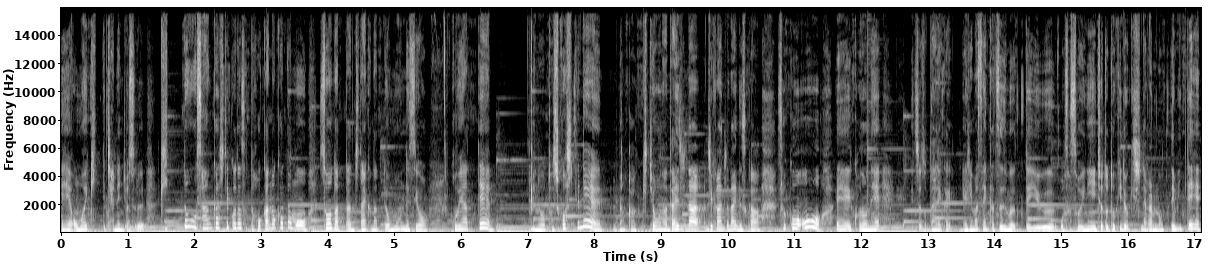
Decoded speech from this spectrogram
えー、思い切ってチャレンジをする。きっと参加してくださった他の方もそうだったんじゃないかなって思うんですよ。こうやってあの年越しってねなんか貴重な大事な時間じゃないですか。そこを、えー、このねちょっと誰かやりませんかズームっていうお誘いにちょっとドキドキしながら乗ってみて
